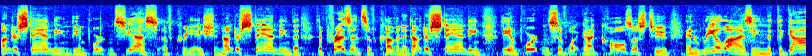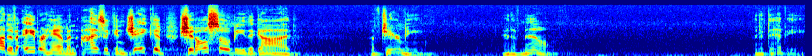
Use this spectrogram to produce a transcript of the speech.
Understanding the importance, yes, of creation, understanding the, the presence of covenant, understanding the importance of what God calls us to, and realizing that the God of Abraham and Isaac and Jacob should also be the God of Jeremy and of Mel and of Debbie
